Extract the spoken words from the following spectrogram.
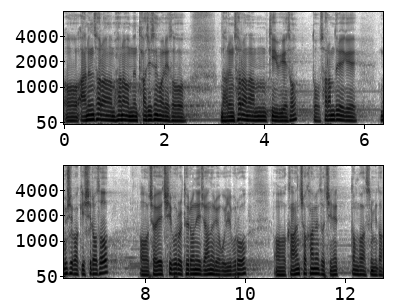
어, 아는 사람 하나 없는 타지 생활에서 나름 살아남기 위해서 또 사람들에게 무시받기 싫어서 어, 저의 치부를 드러내지 않으려고 일부러 어, 강한 척하면서 지냈던 것 같습니다.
